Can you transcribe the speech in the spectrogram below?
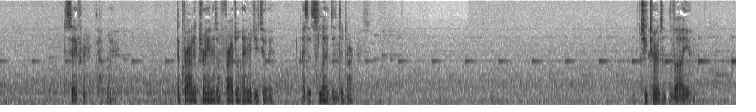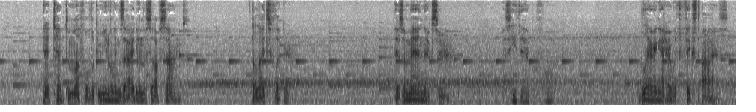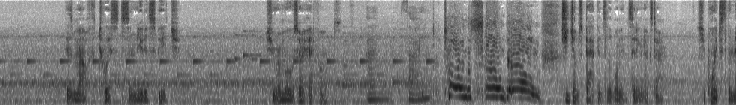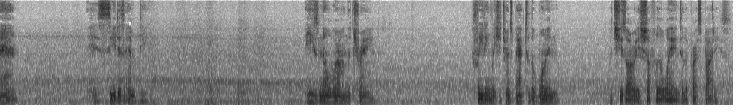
safer that way. The crowded train has a fragile energy to it as it sleds into darkness. She turns up the volume, an attempt to muffle the communal anxiety in the soft sounds. The lights flicker. There's a man next to her. Was he there before? Glaring at her with fixed eyes. His mouth twists in muted speech. She removes her headphones. I'm sorry. Turn the sound down! She jumps back into the woman sitting next to her. She points to the man. His seat is empty. He's nowhere on the train. Pleadingly, she turns back to the woman, but she's already shuffled away into the pressed bodies.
